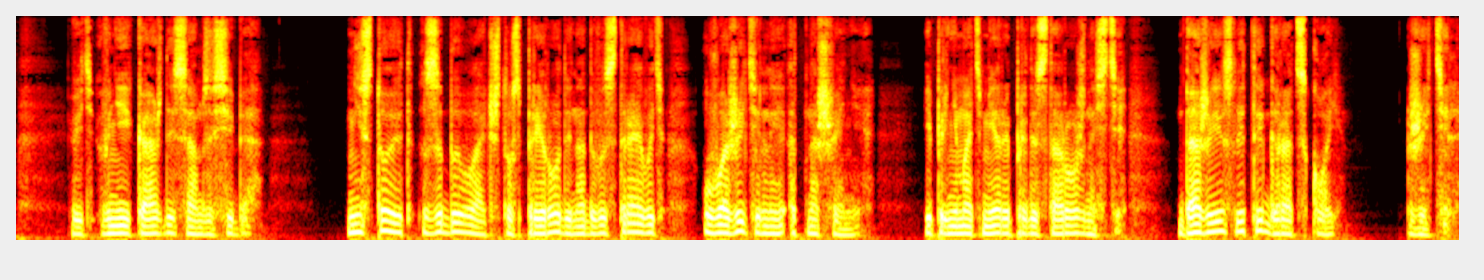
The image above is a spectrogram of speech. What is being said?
ведь в ней каждый сам за себя — не стоит забывать, что с природой надо выстраивать уважительные отношения и принимать меры предосторожности, даже если ты городской житель.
